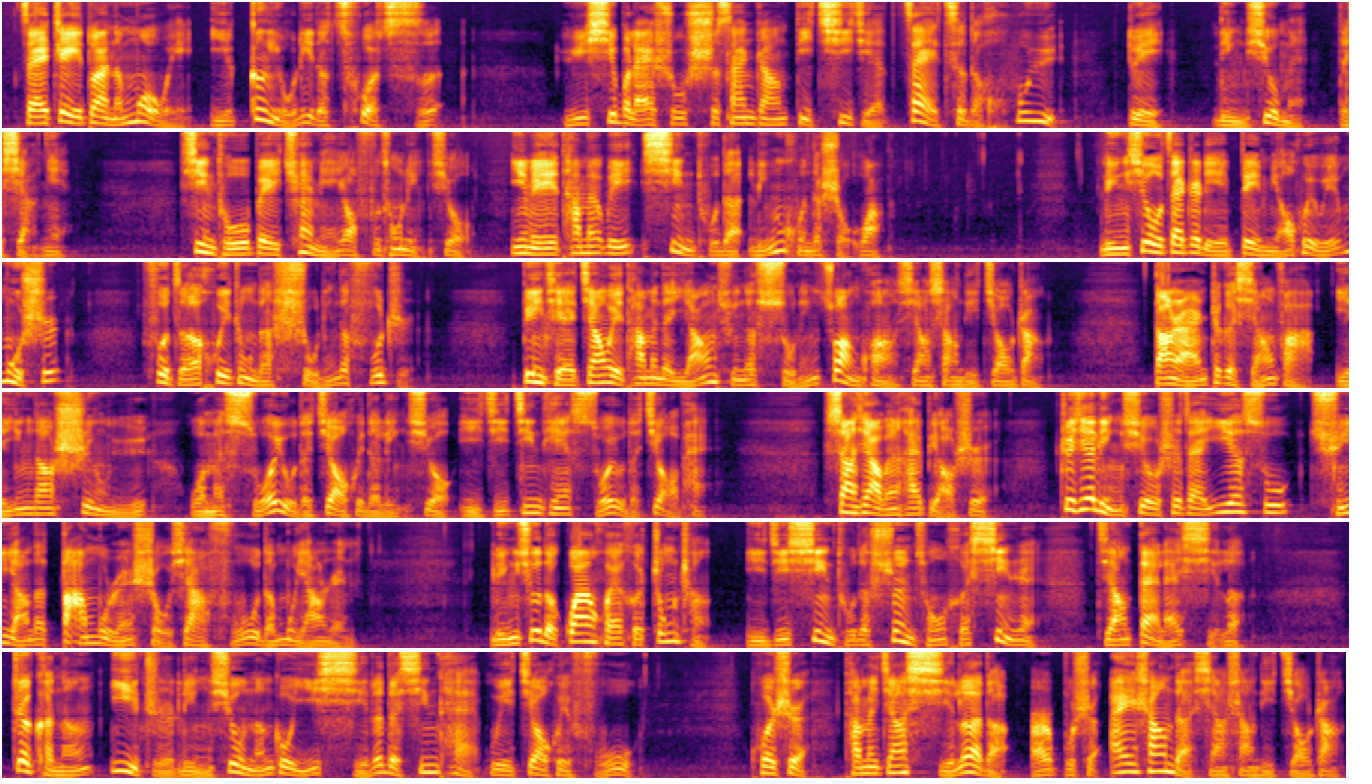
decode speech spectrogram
在这一段的末尾，以更有力的措辞。于希伯来书十三章第七节再次的呼吁对领袖们的想念，信徒被劝勉要服从领袖，因为他们为信徒的灵魂的守望。领袖在这里被描绘为牧师，负责会众的属灵的福祉，并且将为他们的羊群的属灵状况向上帝交账。当然，这个想法也应当适用于我们所有的教会的领袖以及今天所有的教派。上下文还表示。这些领袖是在耶稣群羊的大牧人手下服务的牧羊人，领袖的关怀和忠诚，以及信徒的顺从和信任，将带来喜乐。这可能意指领袖能够以喜乐的心态为教会服务，或是他们将喜乐的而不是哀伤的向上帝交账。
